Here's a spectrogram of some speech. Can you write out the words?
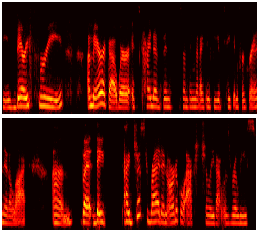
the very free America, where it's kind of been something that I think we have taken for granted a lot. Um, but they, I just read an article actually that was released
